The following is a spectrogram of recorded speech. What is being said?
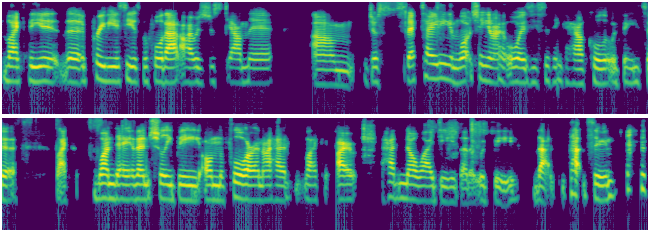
like the the previous years before that, I was just down there um, just spectating and watching. And I always used to think how cool it would be to like one day eventually be on the floor. And I had like I had no idea that it would be that that soon.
